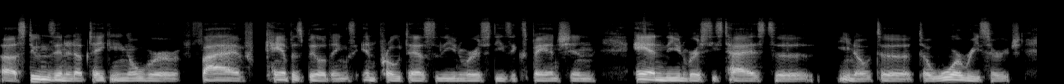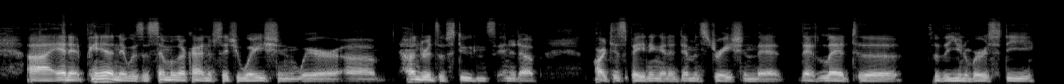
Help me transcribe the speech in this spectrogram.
uh, students ended up taking over five campus buildings in protest of the university's expansion and the university's ties to you know to to war research uh, and at penn it was a similar kind of situation where uh, hundreds of students ended up participating in a demonstration that that led to to the university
